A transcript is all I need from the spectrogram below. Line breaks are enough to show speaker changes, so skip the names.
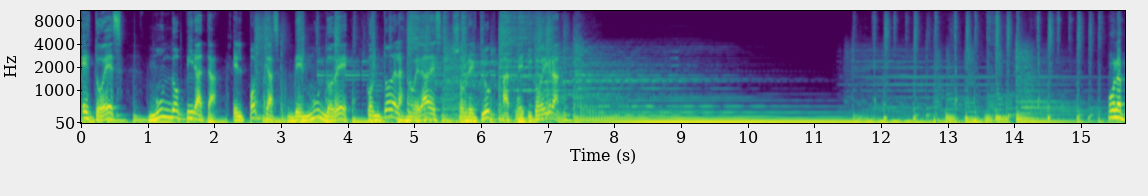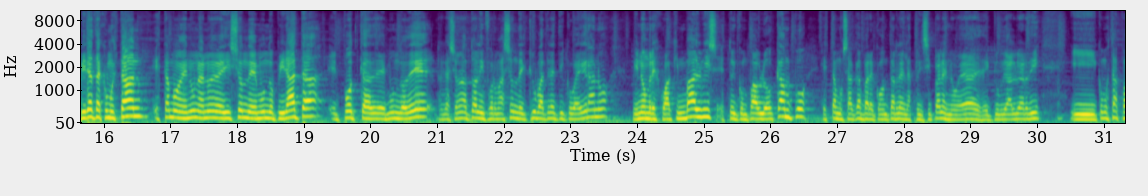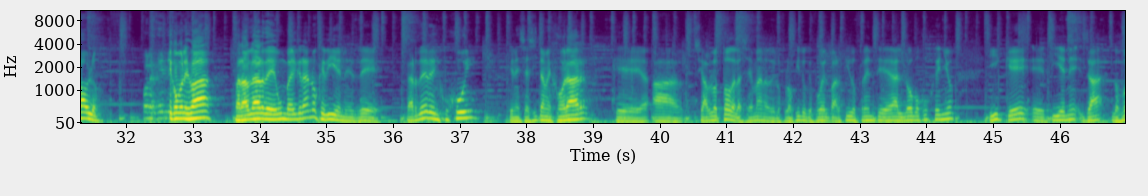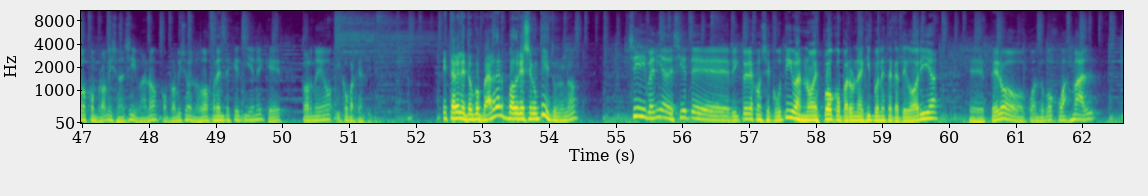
Esto es Mundo Pirata, el podcast de Mundo D con todas las novedades sobre el Club Atlético Belgrano.
Hola piratas, ¿cómo están? Estamos en una nueva edición de Mundo Pirata, el podcast de Mundo D relacionado a toda la información del Club Atlético Belgrano. Mi nombre es Joaquín Balvis, estoy con Pablo Ocampo, estamos acá para contarles las principales novedades del Club de Alberdi. ¿Y cómo estás, Pablo?
Hola gente, ¿cómo les va? Para hablar de un Belgrano que viene de perder en Jujuy, que necesita mejorar, que se habló toda la semana de lo flojito que fue el partido frente al Lobo Jujeño y que eh, tiene ya los dos compromisos encima, ¿no? Compromisos en los dos frentes que tiene, que es torneo y Copa Argentina.
Esta vez le tocó perder, podría ser un título, ¿no?
Sí, venía de siete victorias consecutivas, no es poco para un equipo en esta categoría, eh, pero cuando vos jugás mal,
